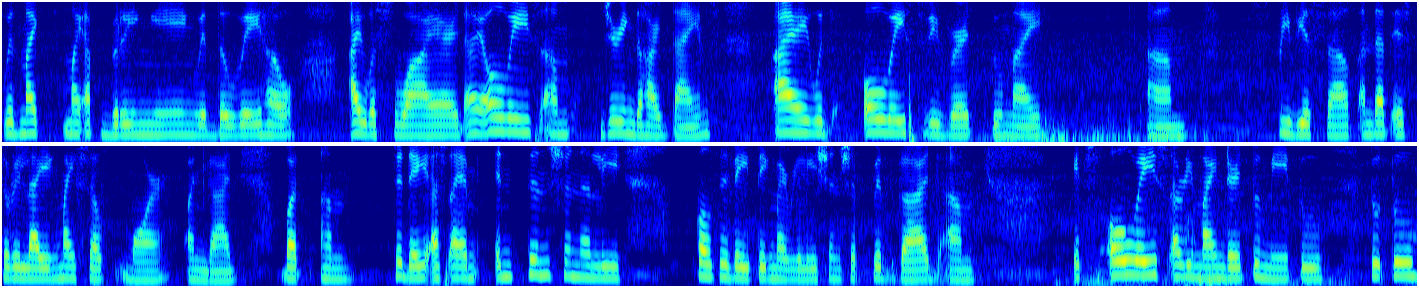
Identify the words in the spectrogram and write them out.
with my my upbringing with the way how i was wired i always um during the hard times i would always revert to my um previous self and that is to relying myself more on god. But um today as i am intentionally cultivating my relationship with God, um, it's always a reminder to me to to to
